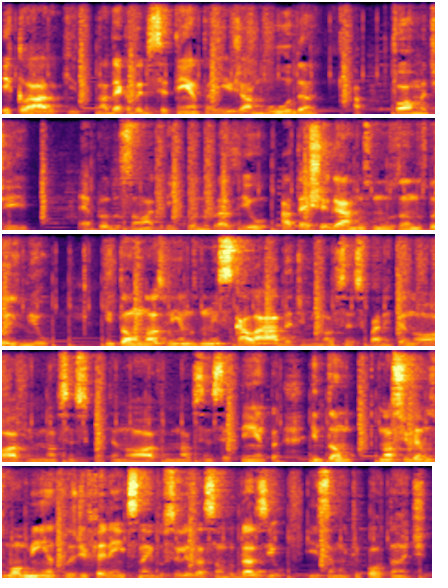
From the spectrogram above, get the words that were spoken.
E claro que na década de 70 aí já muda a forma de é, produção agrícola no Brasil até chegarmos nos anos 2000. Então nós viemos numa escalada de 1949, 1959, 1970. Então nós tivemos momentos diferentes na industrialização do Brasil. Isso é muito importante.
